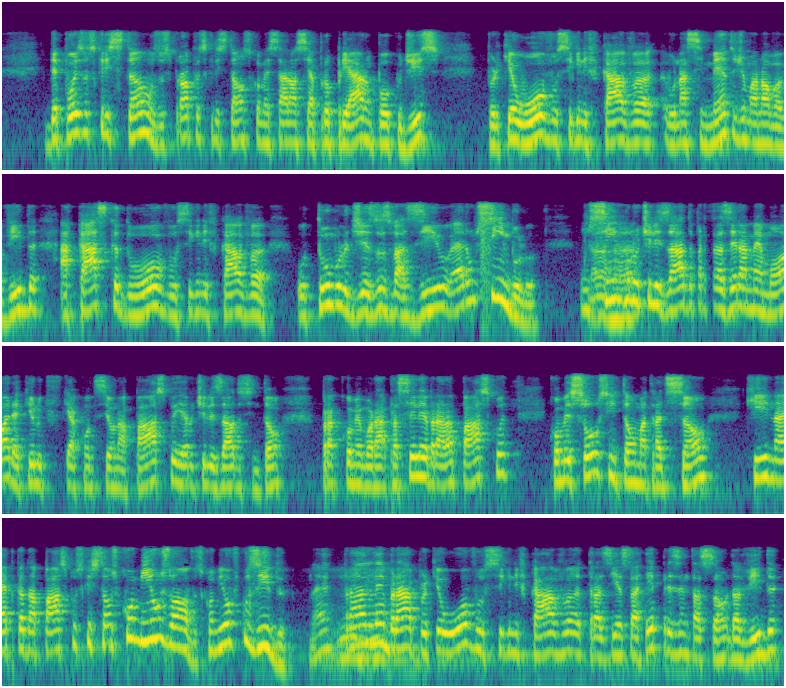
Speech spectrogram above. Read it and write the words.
Depois os cristãos, os próprios cristãos começaram a se apropriar um pouco disso, porque o ovo significava o nascimento de uma nova vida, a casca do ovo significava o túmulo de Jesus vazio, era um símbolo. Um uhum. símbolo utilizado para trazer à memória aquilo que, que aconteceu na Páscoa e era utilizado então para comemorar, para celebrar a Páscoa. Começou-se então uma tradição que na época da Páscoa os cristãos comiam os ovos, comiam ovo cozido, né? Para uhum. lembrar, porque o ovo significava, trazia essa representação da vida.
